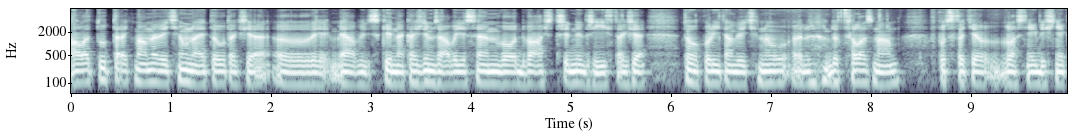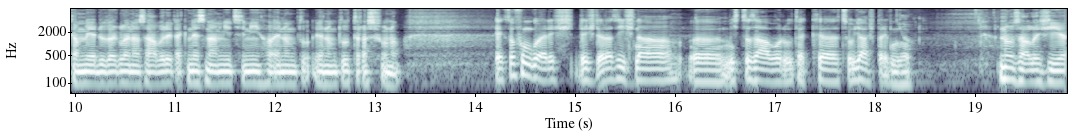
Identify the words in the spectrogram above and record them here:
ale tu trať máme většinou najetou, takže uh, já vždycky na každém závodě jsem o dva až tři dny dřív, takže to okolí tam většinou docela znám. V podstatě vlastně, když někam jedu takhle na závody, tak neznám nic jiného, jenom tu, jenom tu trasu, no. jak to funguje, když, když dorazíš na uh, místo závodu, tak uh, co uděláš prvního? No záleží, eh,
